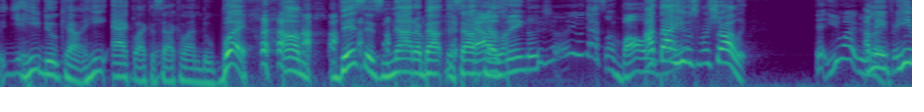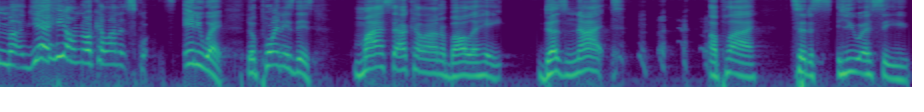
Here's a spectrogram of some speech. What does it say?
Yeah, he do count. He act like a South Carolina dude. But um, this is not about the South Alice Carolina. English. We got some balls. I thought he was from Charlotte. you might. Be I mean, he yeah, he on North Carolina. squ- Anyway, the point is this: my South Carolina baller hate does not apply to the USC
